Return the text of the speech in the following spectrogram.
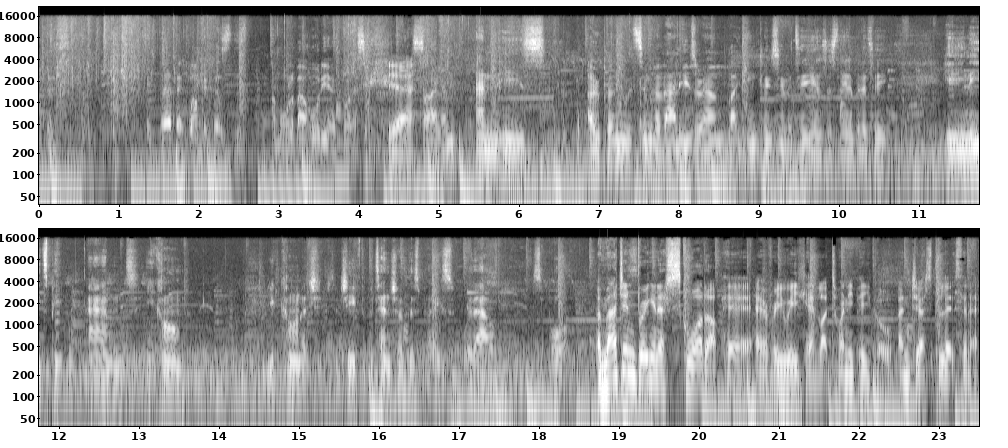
Because it's perfect. One, because the, I'm all about audio quality. Yeah. It's silent. And he's open with similar values around like inclusivity and sustainability. He needs people, and you can't you can't achieve, the potential of this place without support. Imagine bringing a squad up here every weekend, like 20 people, and just blitzing it.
